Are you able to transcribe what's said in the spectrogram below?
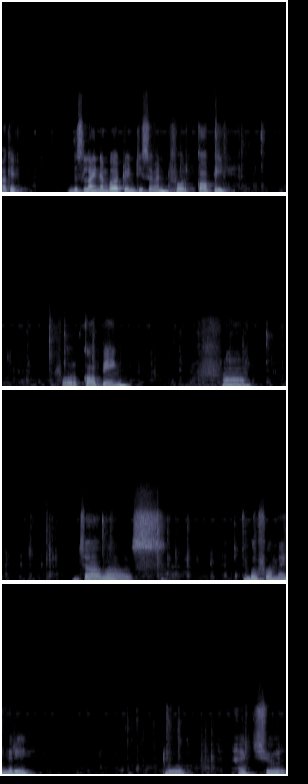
Okay. This line number 27 for copy. For copying from java's buffer memory to actual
